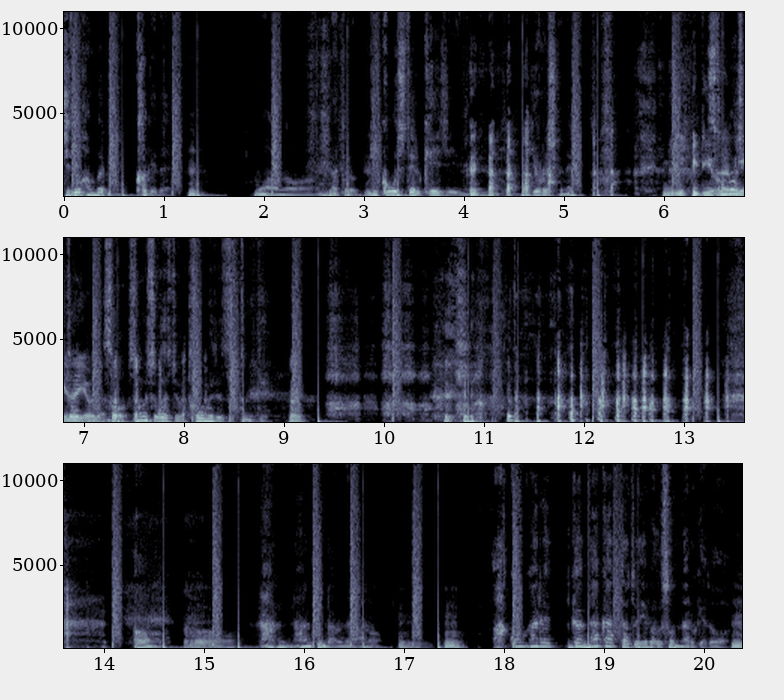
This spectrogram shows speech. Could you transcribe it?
自動販売機の陰で、もうあの、なんていうの、尾行してる刑事、よろしくね。見えるようなその見えないような。人、そう、その人たちを遠目でずっと見て、うん。うんかったといえば嘘になるけど、うん。う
